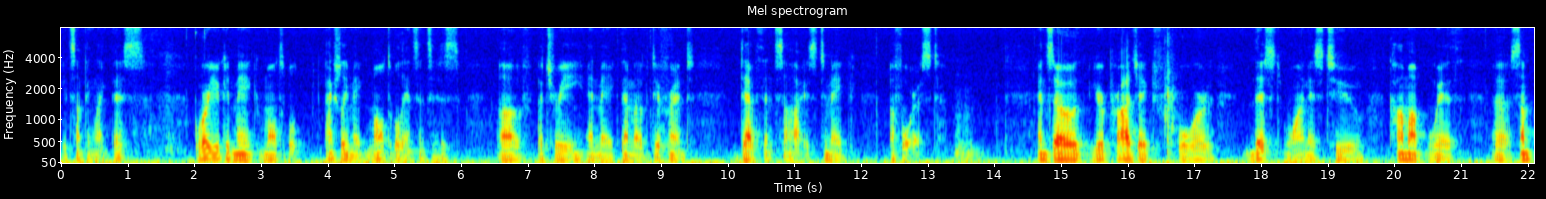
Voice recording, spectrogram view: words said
get something like this. Or you could make multiple, actually make multiple instances of a tree and make them of different depth and size to make a forest. Mm -hmm. And so your project for this one is to come up with uh, some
